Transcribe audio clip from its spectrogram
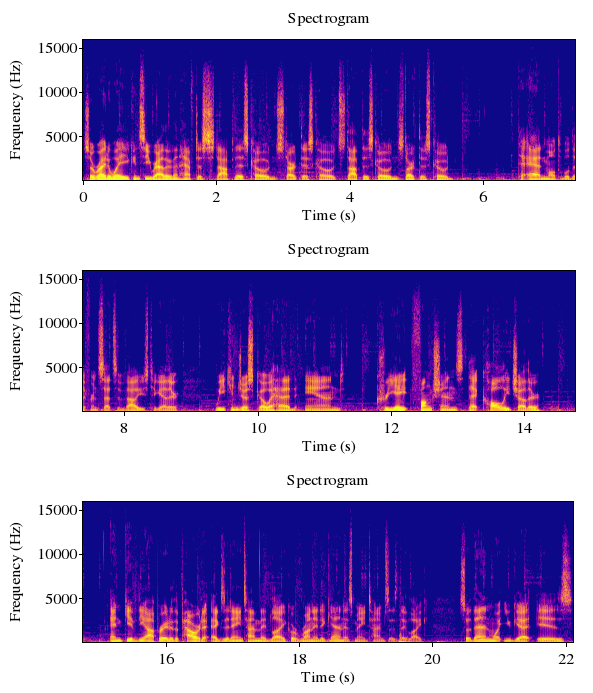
So right away you can see rather than have to stop this code and start this code, stop this code and start this code to add multiple different sets of values together, we can just go ahead and create functions that call each other and give the operator the power to exit anytime they'd like or run it again as many times as they like. So then what you get is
